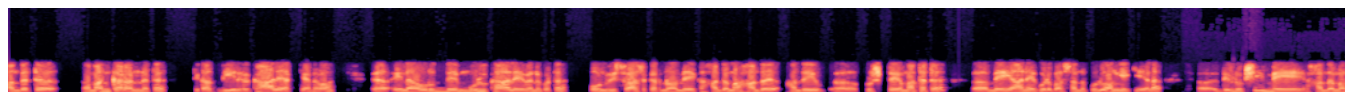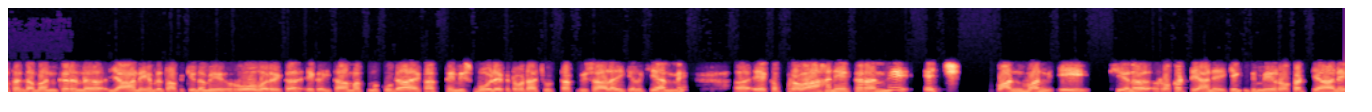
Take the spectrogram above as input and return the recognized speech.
හඳට ගමන් කරන්නට ටිකක් දීර්ඝ කාලයක් යනවා. එන අවුරුද්දේ මුල් කාලය වෙනකොට ඔවුන් විශ්වාස කරනවා මේක හඳම හඳ හඳේ පෘෂ්ඨය මතට මේ යානය ගොඩ බස්සන්න පුළුවන්ගේ කියලා. දිල්ලුක්ෂි මේ හඳමත ගමන් කරන යාන එමට අපි කියන මේ රෝවර එක එක ඉතාමත්ම කුඩා එකක් ටෙනිස් බෝලයකට වඩා චුට්ටක් විශාලයි කියල කියන්නේ. ඒක ප්‍රවාහනය කරන්නේ H11A කියන රොකට් යානයකින්. ඉති මේ රොකට් යානය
